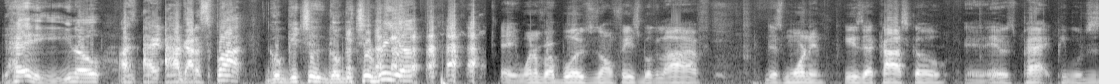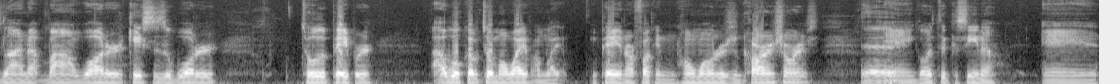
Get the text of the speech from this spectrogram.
Hey, you know, I I, I got a spot. Go get your go get your Ria. Hey, one of our boys was on Facebook Live this morning. He's at Costco and it was packed. People just lined up buying water, cases of water, toilet paper. I woke up and told my wife, I'm like, I'm paying our fucking homeowners and car insurance Yeah. and going to the casino. And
